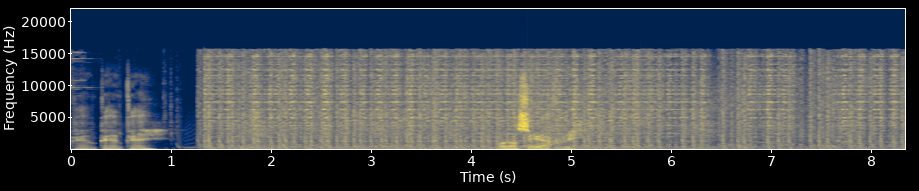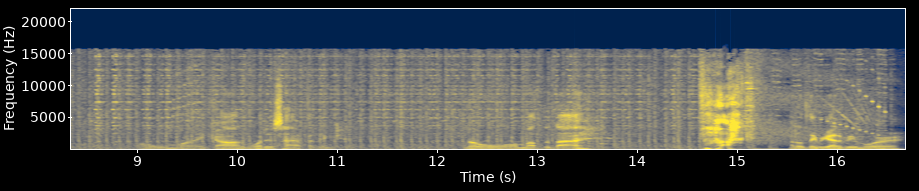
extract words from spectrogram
Okay, okay, okay. What else you got for me? Oh my god, what is happening? No, I'm about to die. Fuck. I don't think we gotta be more...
